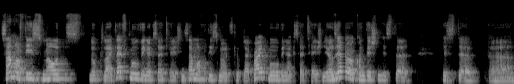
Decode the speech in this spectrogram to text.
some of these modes look like left moving excitation, some of these modes look like right moving excitation. The L0 condition is the is the, uh,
